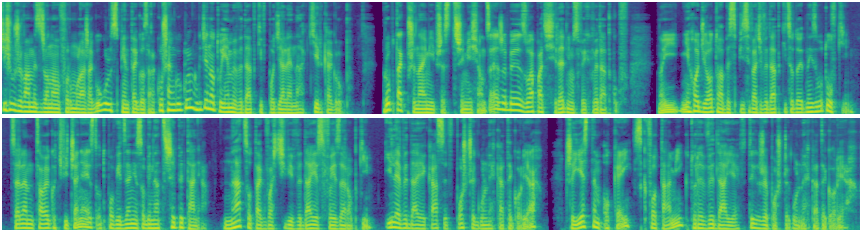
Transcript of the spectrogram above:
Dziś używamy z żoną formularza Google spiętego z arkuszem Google, gdzie notujemy wydatki w podziale na kilka grup. Rób tak przynajmniej przez 3 miesiące, żeby złapać średnią swoich wydatków. No i nie chodzi o to, aby spisywać wydatki co do jednej złotówki. Celem całego ćwiczenia jest odpowiedzenie sobie na trzy pytania. Na co tak właściwie wydaje swoje zarobki? Ile wydaje kasy w poszczególnych kategoriach? Czy jestem ok z kwotami, które wydaję w tychże poszczególnych kategoriach?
